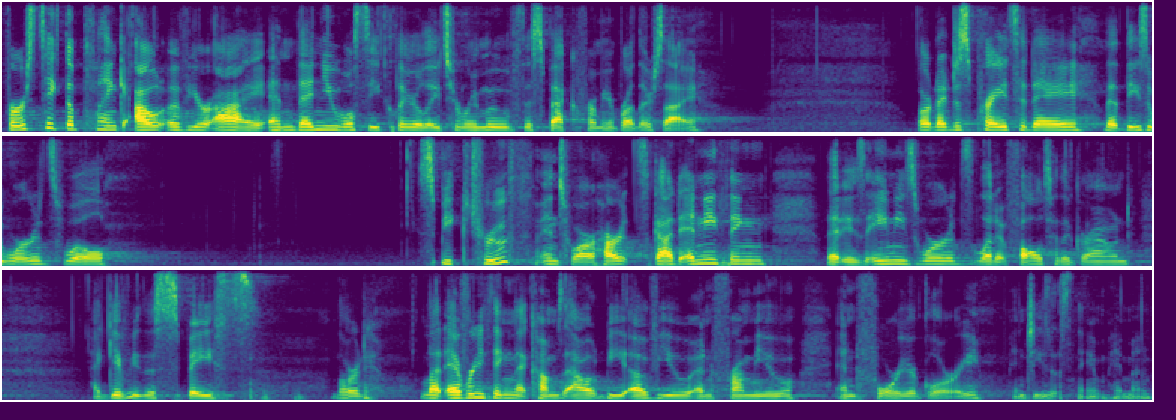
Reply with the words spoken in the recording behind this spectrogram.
First take the plank out of your eye, and then you will see clearly to remove the speck from your brother's eye. Lord, I just pray today that these words will speak truth into our hearts. God, anything that is Amy's words, let it fall to the ground. I give you this space, Lord. Let everything that comes out be of you and from you and for your glory. In Jesus' name, amen.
